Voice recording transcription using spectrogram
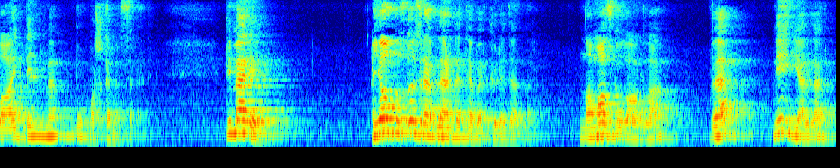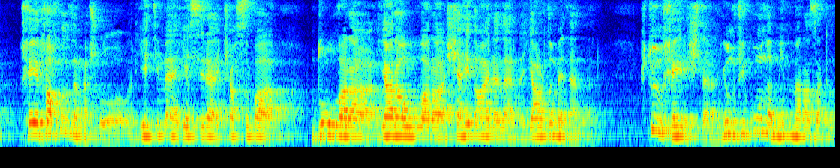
layiq deyilməm, bu başqa məsələdir. Deməli, yalnız öz Rəblərinə təvəkkül edərlər. Namaz qılarlar və nə edərlər? Xeyirxahlıqla məşğul olarlar. Yetimə, yesirə, kasıba, dullara, yaralılara, şəhid ailələrinə yardım edənlər. Bütün xeyir işlərə. Yunfikuna mimmə razaqın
